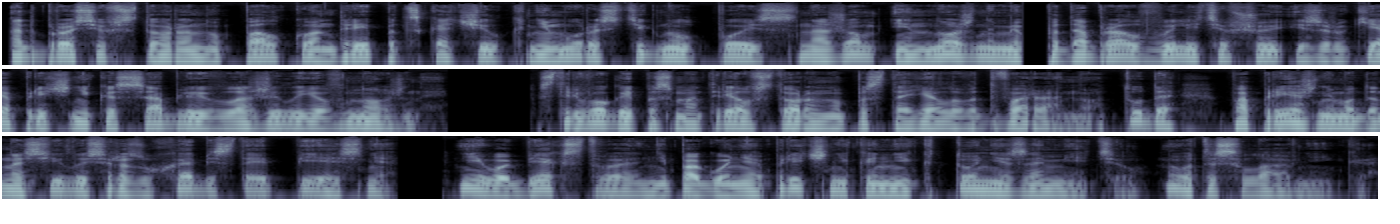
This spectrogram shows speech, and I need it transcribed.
Отбросив в сторону палку, Андрей подскочил к нему, расстегнул пояс с ножом и ножными подобрал вылетевшую из руки опричника саблю и вложил ее в ножны. С тревогой посмотрел в сторону постоялого двора, но оттуда по-прежнему доносилась разухабистая песня, ни его бегства, ни погони опричника никто не заметил. Ну вот и славненько.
